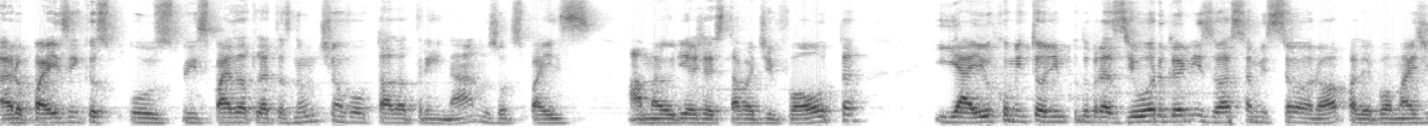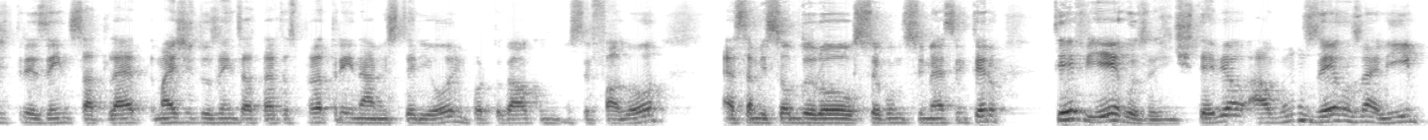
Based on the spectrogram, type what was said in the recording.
era o país em que os, os principais atletas não tinham voltado a treinar. Nos outros países, a maioria já estava de volta. E aí o Comitê Olímpico do Brasil organizou essa missão Europa, levou mais de 300 atletas, mais de 200 atletas para treinar no exterior, em Portugal, como você falou. Essa missão durou o segundo semestre inteiro. Teve erros, a gente teve alguns erros ali.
